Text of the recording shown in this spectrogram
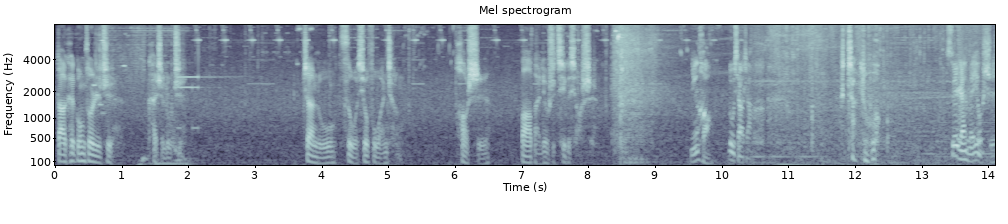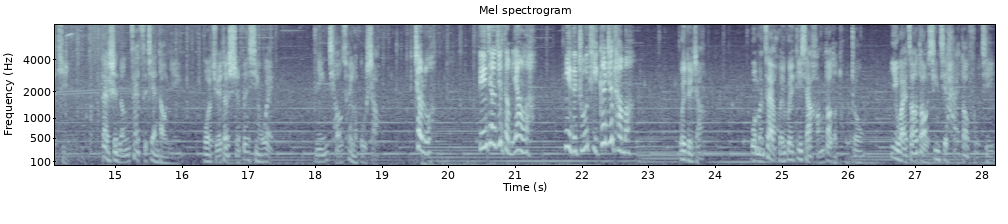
打开工作日志，开始录制。战炉自我修复完成，耗时八百六十七个小时。您好。陆校长，战卢，虽然没有实体，但是能再次见到您，我觉得十分欣慰。您憔悴了不少。战卢，林将军怎么样了？你的主体跟着他吗？魏队长，我们在回归地下航道的途中，意外遭到星际海盗伏击，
